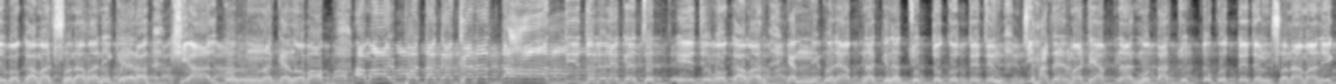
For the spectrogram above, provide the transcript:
যুবক আমার সোনামানিকেরা, খেয়াল করুন না কেন বাপ, আমার পতাকা খানা যুবক আমার এমনি করে আপনার কিনা যুদ্ধ করতেছেন, জিহাদের মাঠে আপনার মোতার যুদ্ধ করতেছেন, সোনামানিক।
